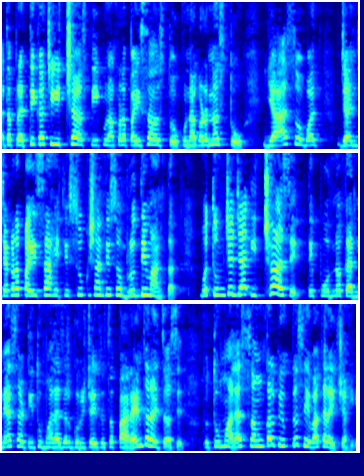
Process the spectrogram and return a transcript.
आता प्रत्येकाची इच्छा असती कुणाकडं पैसा असतो कुणाकडं नसतो यासोबत ज्यांच्याकडे पैसा आहे ते सुख शांती समृद्धी मागतात मग तुमच्या ज्या इच्छा असेल ते पूर्ण करण्यासाठी तुम्हाला जर गुरुचरित्राचं पारायण करायचं असेल तर तुम्हाला संकल्पयुक्त सेवा करायची आहे.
